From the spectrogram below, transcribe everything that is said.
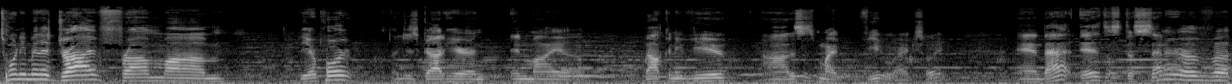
20 minute drive from um, the airport. I just got here in, in my uh, balcony view. Uh, this is my view, actually. And that is the center of uh,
